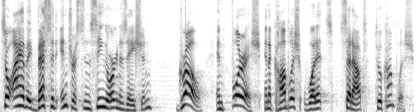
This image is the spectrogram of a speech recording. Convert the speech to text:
So i have a vested interest in seeing the organization grow and flourish and accomplish what it's set out to accomplish.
